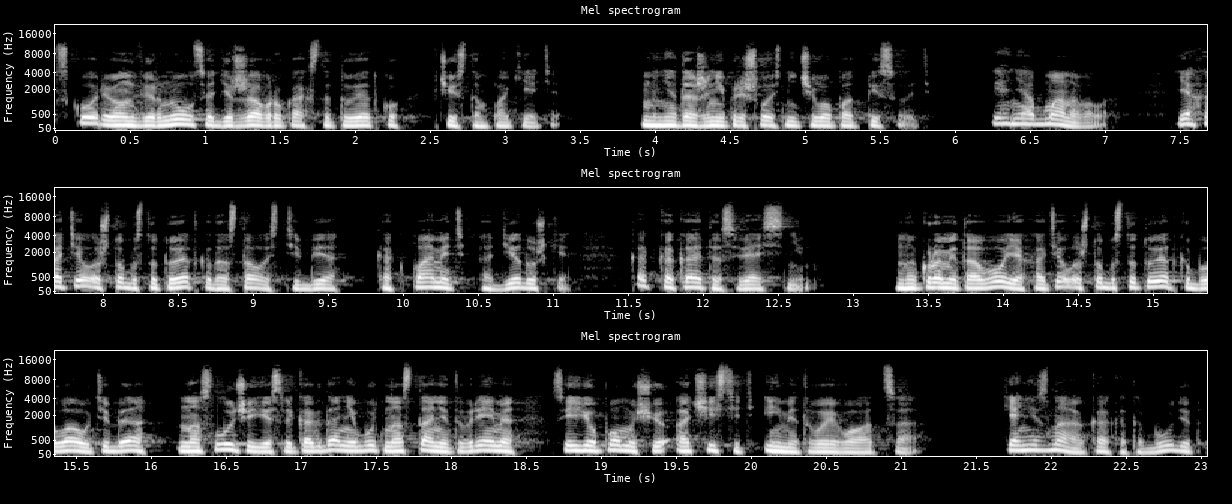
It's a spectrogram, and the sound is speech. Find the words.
Вскоре он вернулся, держа в руках статуэтку в чистом пакете. Мне даже не пришлось ничего подписывать. Я не обманывала. Я хотела, чтобы статуэтка досталась тебе, как память о дедушке, как какая-то связь с ним. Но кроме того, я хотела, чтобы статуэтка была у тебя на случай, если когда-нибудь настанет время с ее помощью очистить имя твоего отца. Я не знаю, как это будет,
